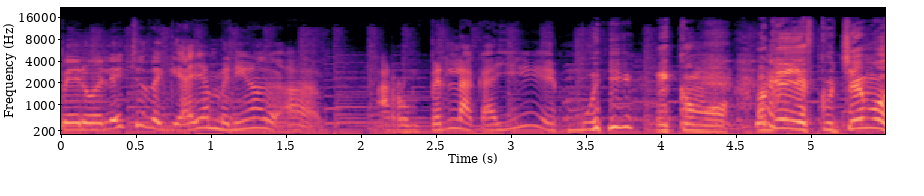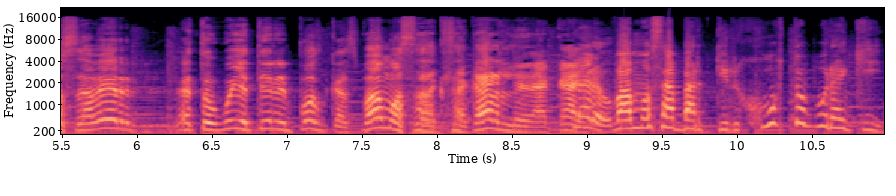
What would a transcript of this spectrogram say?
pero el hecho de que hayan venido a, a romper la calle es muy... Es como, ok, escuchemos, a ver, estos güeyes tienen podcast, vamos a sacarle la calle. Claro, vamos a partir justo por aquí.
